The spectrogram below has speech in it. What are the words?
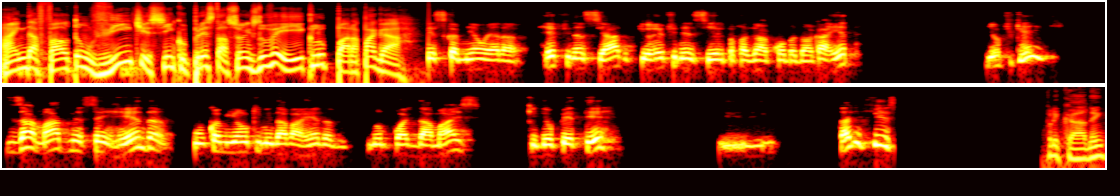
ainda faltam 25 prestações do veículo para pagar. Esse caminhão era refinanciado, porque eu refinanciei ele para fazer uma compra de uma carreta. E eu fiquei desarmado, né, sem renda. O caminhão que me dava renda não pode dar mais, que deu PT. E tá difícil. Complicado, hein?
